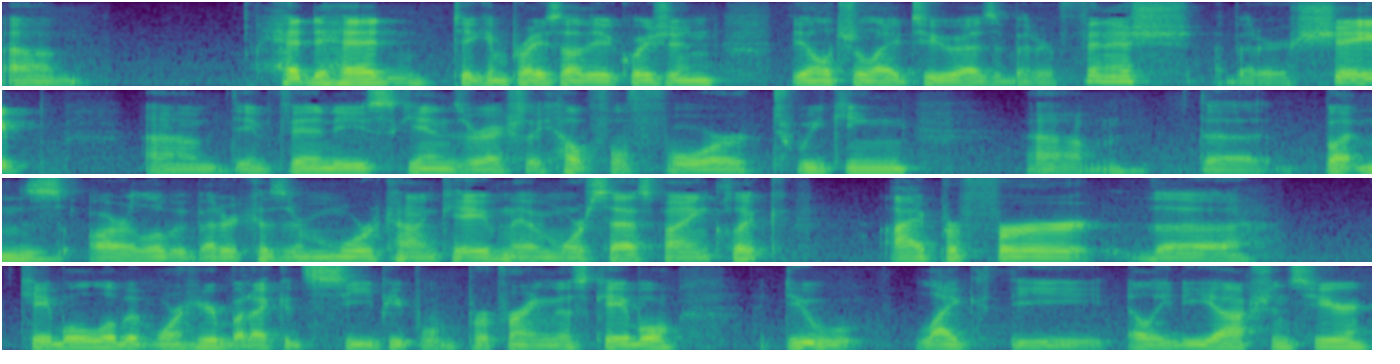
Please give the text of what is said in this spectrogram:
Um, head to head, taking price out of the equation, the ultralight 2 has a better finish, a better shape. Um, the infinity skins are actually helpful for tweaking um, the buttons are a little bit better because they're more concave and they have a more satisfying click. I prefer the cable a little bit more here, but I could see people preferring this cable. I do like the LED options here.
